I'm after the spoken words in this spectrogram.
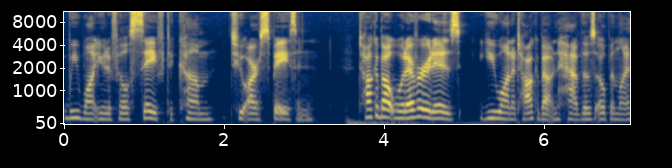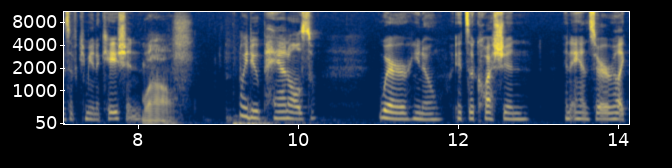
we want you to feel safe to come to our space and talk about whatever it is you want to talk about and have those open lines of communication. Wow. We do panels where, you know, it's a question and answer, like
